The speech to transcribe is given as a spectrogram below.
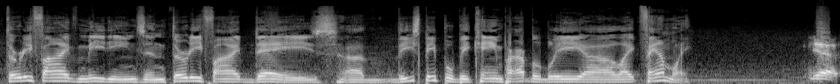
35 meetings in 35 days. Uh, these people became probably uh, like family. Yes,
